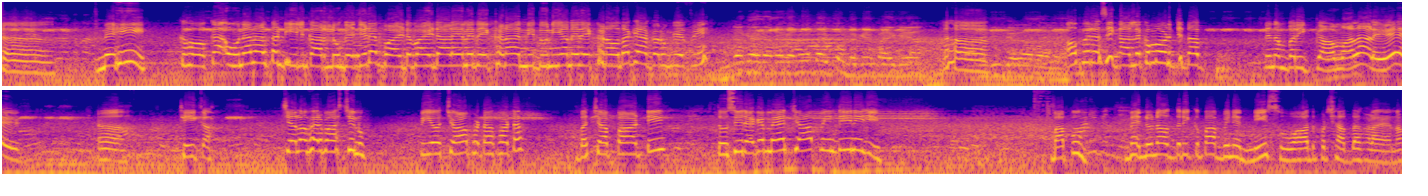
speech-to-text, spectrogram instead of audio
ਹਾਂ, ਨਹੀਂ ਕਹੋ ਕਿ ਉਹਨਾਂ ਨਾਲ ਤਾਂ ਡੀਲ ਕਰ ਲੂੰਗੇ। ਜਿਹੜੇ ਵਰਲਡ ਵਾਈਡ ਵਾਲਿਆਂ ਨੇ ਦੇਖਣਾ ਇੰਨੀ ਦੁਨੀਆ ਨੇ ਦੇਖਣਾ ਉਹਦਾ ਕੀ ਕਰੂੰਗੇ ਅਸੀਂ? ਉਹਦਾ ਕਿਆ ਕਰਨਾ ਕਹਿੰਦਾ ਭਾਈ ਭੁੱਲ ਕੇ ਪੈ ਗਿਆ। ਹਾਂ। ਦੀ ਜਗ੍ਹਾ ਵਾਲੇ ਉਹ ਫਿਰ ਅਸੀਂ ਗੱਲ ਘਮਾਉਣ ਚ ਤਾਂ ਤੇ ਨੰਬਰ 1 ਆ ਮਾਲ ਵਾਲੇ। ਹਾਂ ਠੀਕ ਆ। ਚਲੋ ਫਿਰ ਬੱਸ ਚ ਨੂੰ। ਪੀਓ ਚਾਹ ਫਟਾਫਟ। ਬੱਚਾ ਪਾਰਟੀ ਤੁਸੀਂ ਰਹਿ ਗਏ ਮੈਂ ਚਾਹ ਪੀਂਦੀ ਨਹੀਂ ਜੀ। ਬਾਪੂ ਮੈਨੂੰ ਨਾ ਉਧਰ ਇੱਕ ਭਾਬੀ ਨੇ ਇੰਨੀ ਸਵਾਦ ਪ੍ਰਸ਼ਾਦਾ ਖੜਾਇਆ ਨਾ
